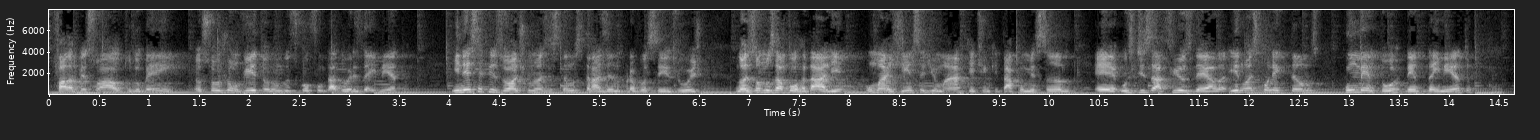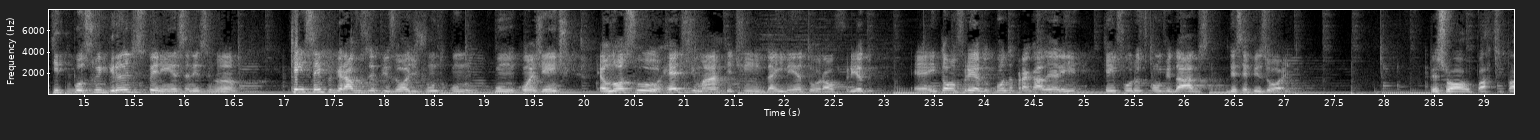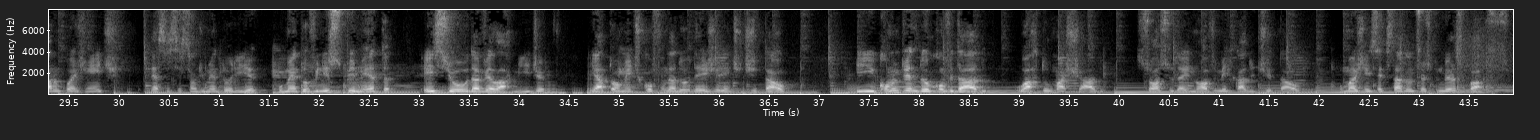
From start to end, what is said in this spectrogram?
Fala pessoal, tudo bem? Eu sou o João Vitor, um dos cofundadores da Imento. E nesse episódio que nós estamos trazendo para vocês hoje, nós vamos abordar ali uma agência de marketing que está começando, é, os desafios dela e nós conectamos com um mentor dentro da Imento que possui grande experiência nesse ramo. Quem sempre grava os episódios junto com, com, com a gente é o nosso head de marketing da Inmentor, Alfredo. É, então, Alfredo, conta para a galera aí quem foram os convidados desse episódio. Pessoal, participaram com a gente dessa sessão de mentoria o mentor Vinícius Pimenta, ex-CEO da Velar Media e atualmente cofundador da E-Gerente Digital. E como empreendedor convidado, o Arthur Machado, sócio da Inove Mercado Digital, uma agência que está dando seus primeiros passos.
